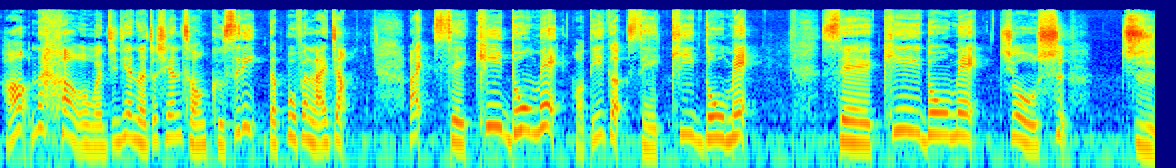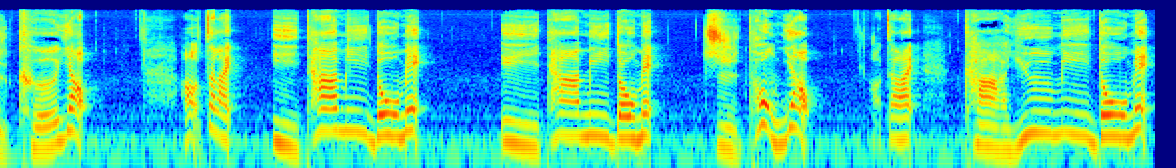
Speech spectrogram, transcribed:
好，那我们今天呢，就先从苦死你的部分来讲，来，seki do me，好，第一个 seki do me，seki do me 就是止咳药，好，再来。以他咪多咩？以他咪多咩？止痛药。好，再来卡尤咪多咩？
